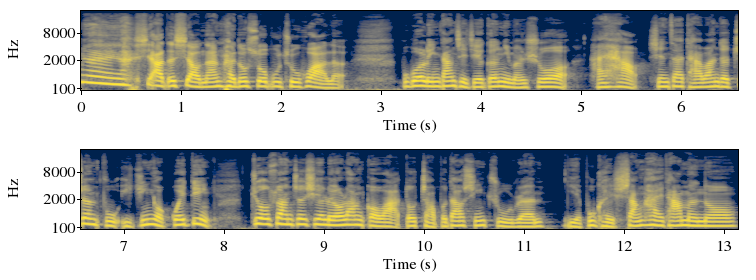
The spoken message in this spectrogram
哎呀，吓得小男孩都说不出话了。不过铃铛姐姐跟你们说，还好，现在台湾的政府已经有规定，就算这些流浪狗啊都找不到新主人，也不可以伤害它们哦。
